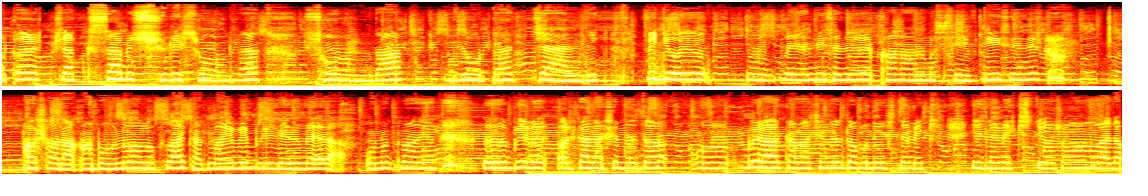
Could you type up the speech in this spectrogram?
Arkadaşlar kısa bir süre sonra sonunda yurda geldik. Videoyu ı, beğendiyseniz ve kanalımı sevdiyseniz aşağıda abone olup like atmayı ve bildirimleri unutmayın. Ee, Bir arkadaşınız da e, bir arkadaşınız da bunu istemek izlemek istiyorsa onunla da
